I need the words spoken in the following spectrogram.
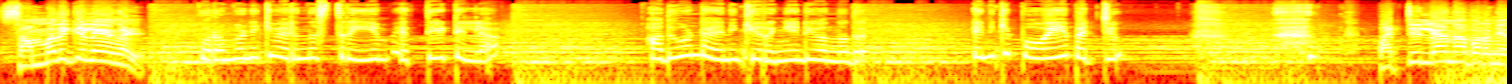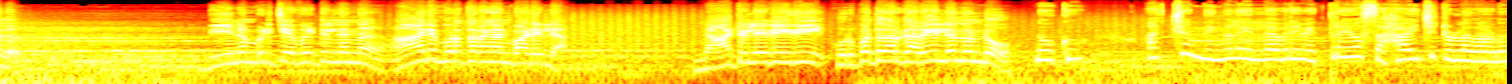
സമ്മതിക്കില്ല ഞങ്ങൾ. പുറമണിക്ക് വരുന്ന സ്ത്രീയും എത്തിയിട്ടില്ല. അതുകൊണ്ടാണ് എനിക്ക് ഇറങ്ങേണ്ടി വന്നത്. എനിക്ക് പോയേ പറ്റൂ. പറ്റില്ല എന്നാ പറഞ്ഞത്. ദീനം പിടിച്ച വീട്ടിൽ നിന്ന് ആരും പുറത്തിറങ്ങാൻ പാടില്ല. നാട്ടിലെ രീതി കുറുപ്പത്തുകാർക്ക് അറിയില്ലെന്നുണ്ടോ? നോക്കൂ അച്ഛൻ നിങ്ങളെ എല്ലാവരെയും എത്രയോ സഹായിച്ചിട്ടുള്ളതാണ്.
